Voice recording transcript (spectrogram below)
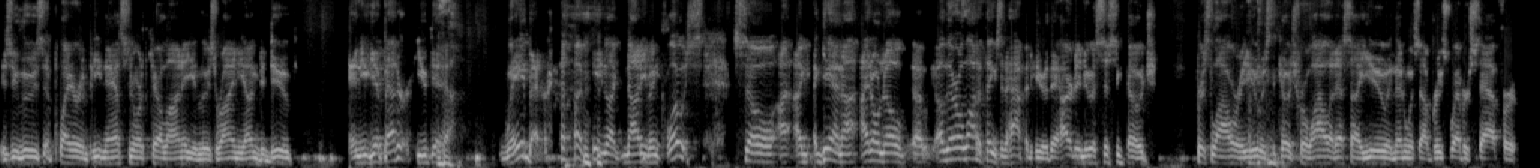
is you lose a player in Pete Nance to North Carolina, you lose Ryan Young to Duke, and you get better. You get yeah. Way better. I mean, like not even close. So I, I, again, I, I, don't know. Uh, there are a lot of things that happened here. They hired a new assistant coach, Chris Lowery, who was the coach for a while at SIU, and then was on Bruce Weber's staff for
